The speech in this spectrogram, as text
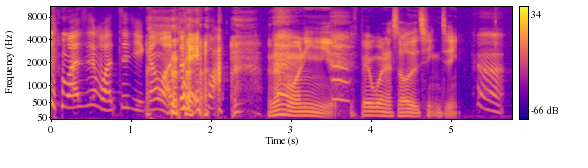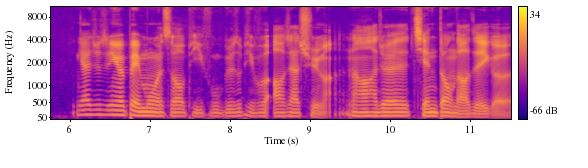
什么是我自己跟我对话？我在模拟被问的时候的情景。嗯，应该就是因为被摸的时候，皮肤比如说皮肤凹下去嘛，然后它就会牵动到这个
